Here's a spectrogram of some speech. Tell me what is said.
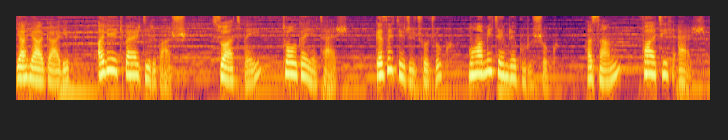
Yahya Galip Ali Ekber Diribar Suat Bey Tolga Yeter Gazeteci Çocuk Muhammed Emre Buruşuk Hasan Fatih Er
